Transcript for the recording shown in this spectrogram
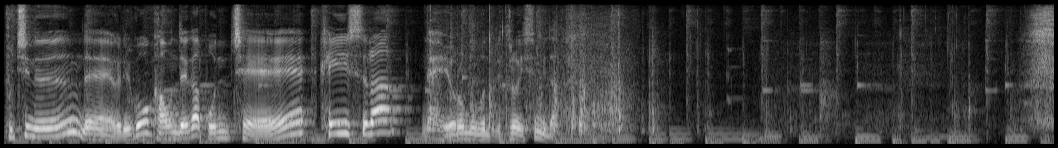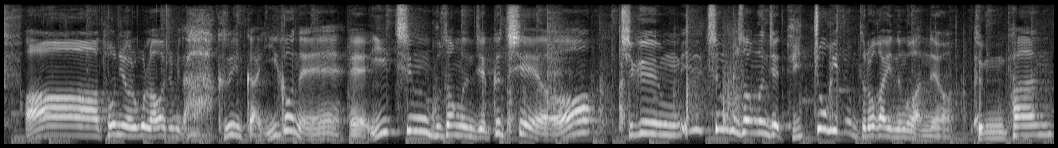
붙이는 네 그리고 가운데가 본체 케이스랑 네 이런 부분들이 들어있습니다. 아, 토니 얼굴 나와줍니다. 아, 그러니까 이거네. 네, 2층 구성은 이제 끝이에요. 지금 1층 구성은 이제 뒤쪽이 좀 들어가 있는 것 같네요. 등판,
